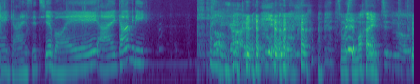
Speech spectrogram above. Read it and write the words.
Hey guys, it's your boy, iKomedy. Oh God. it's worse than mine. no.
